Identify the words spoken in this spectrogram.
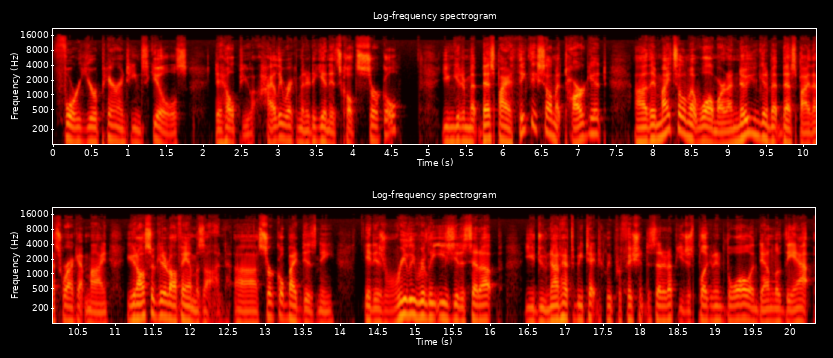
for your parenting skills to help you. I Highly recommend it. Again, it's called Circle. You can get them at Best Buy. I think they sell them at Target. Uh, they might sell them at Walmart. I know you can get them at Best Buy. That's where I got mine. You can also get it off Amazon. Uh, Circle by Disney. It is really, really easy to set up. You do not have to be technically proficient to set it up. You just plug it into the wall and download the app,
